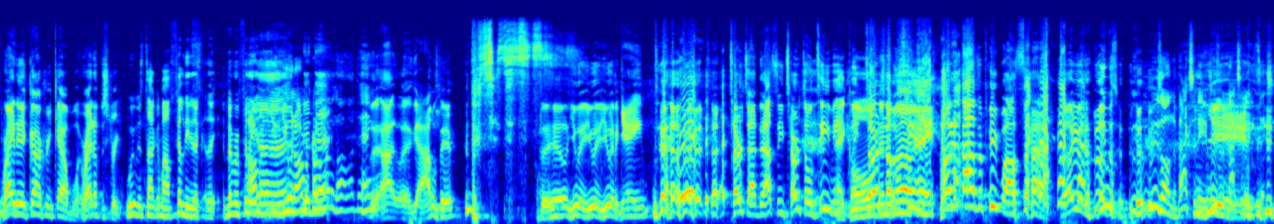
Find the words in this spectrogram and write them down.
right here, Concrete Cowboy, right up the street. we was talking about Philly. the- the- Remember Philly? Armor- uh, you, you and Armor did? Crown all out there hanging? I, uh, yeah, I was there. the hell, you you you at a game? Church out there. I see church on TV. Hey, We- cold church in the on mud, TV. hey. Hundred thousand people outside. Oh, you- we, was, we, we was on the vaccinated. We was the vaccinated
